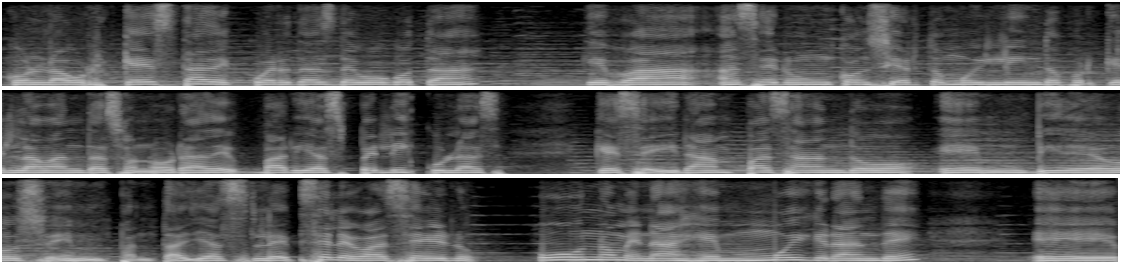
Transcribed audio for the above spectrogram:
con la Orquesta de Cuerdas de Bogotá, que va a hacer un concierto muy lindo porque es la banda sonora de varias películas que se irán pasando en videos en pantallas LED. Se le va a hacer un homenaje muy grande eh,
